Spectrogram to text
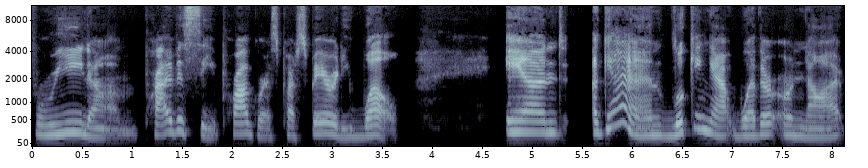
freedom, privacy, progress, prosperity, wealth. And again, looking at whether or not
